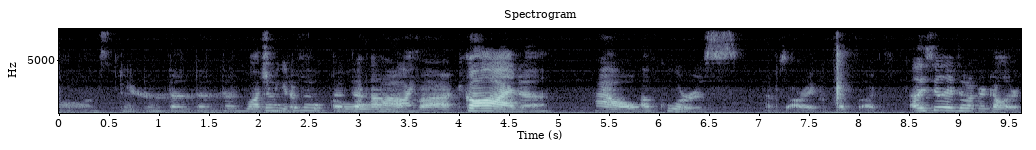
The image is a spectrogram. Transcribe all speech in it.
Oh, I'm scared. Watch me get a full- oh Ah, my- fuck. God. How? Of course. I'm sorry. That sucks. At least you landed on your color.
